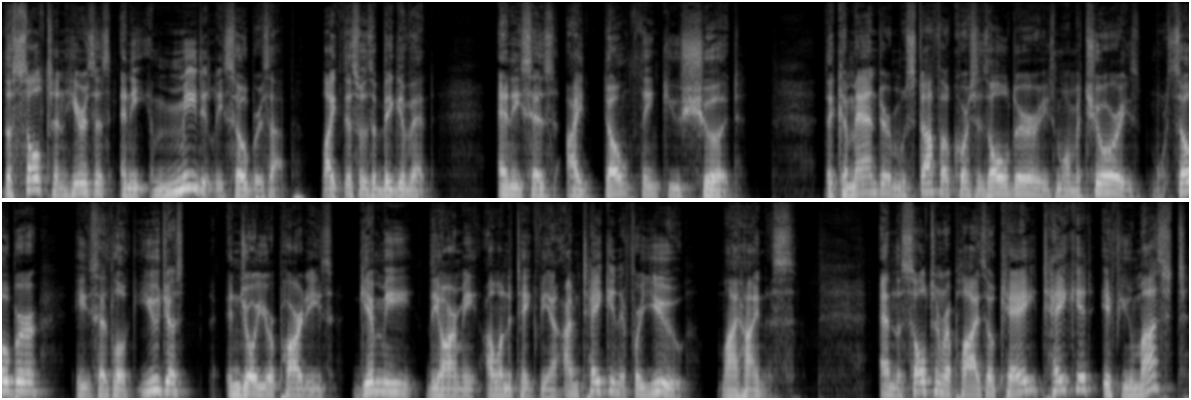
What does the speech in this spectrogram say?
The sultan hears this and he immediately sobers up, like this was a big event. And he says, I don't think you should. The commander, Mustafa, of course, is older, he's more mature, he's more sober. He says, Look, you just enjoy your parties. Give me the army. I want to take Vienna. I'm taking it for you, my highness. And the Sultan replies, Okay, take it if you must.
